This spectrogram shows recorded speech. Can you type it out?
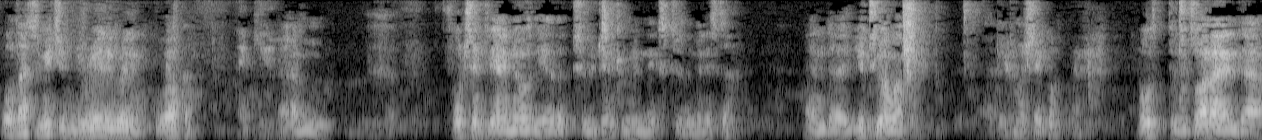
Well, nice to meet you. You're really, really welcome. Thank you. Um, fortunately, I know the other two gentlemen next to the minister, and uh, you two are welcome, uh, Dr. Masheto, both to Botswana and uh,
